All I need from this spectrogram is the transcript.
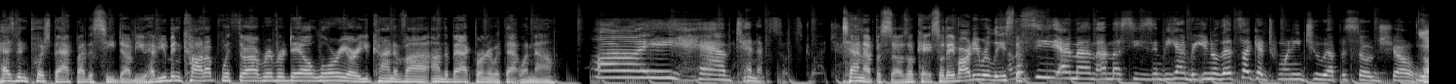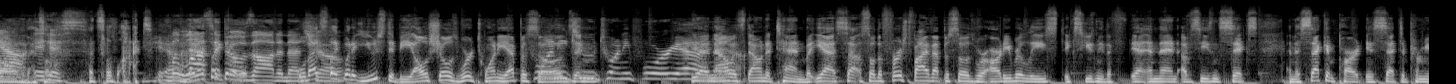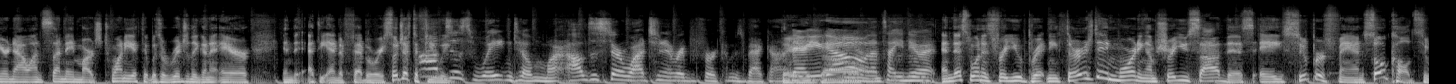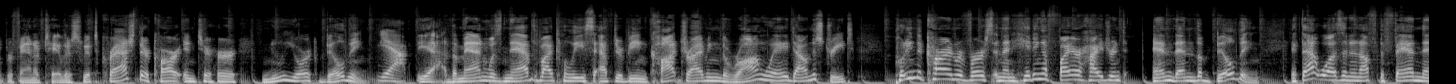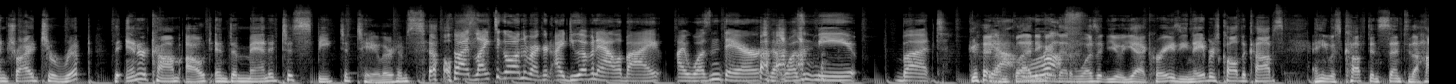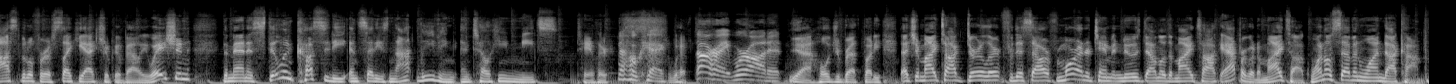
has been pushed back by the CW. Have you been caught up with uh, Riverdale, Lori, or are you kind of uh, on the back burner with that one now? I have 10 episodes to watch. 10 episodes. Okay, so they've already released I'm the. a, se- I'm, I'm, I'm a season behind, but you know, that's like a 22 episode show. Yeah, Oh, that's it a, is. That's a lot. Yeah. A lot That's that like the- goes on in that Well, that's show. like what it used to be. All shows were 20 episodes. 22, and 24, yeah. Yeah, now yeah. it's down to 10. But yeah, so, so the first five episodes were already released, excuse me, the, yeah, and then of season six. And the second part is set to premiere now on Sunday, March 20th. It was originally going to air in the, at the end of February. So just a few I'll weeks. just wait until Mar- I'll just start watching it right before it comes back on. There There you you go. go. Yeah. That's how you do it. And this one is for you, Brittany. Thursday morning, I'm sure you saw this. A super fan, so called super fan of Taylor Swift, crashed their car into her New York building. Yeah. Yeah. The man was nabbed by police after being caught driving the wrong way down the street, putting the car in reverse, and then hitting a fire hydrant and then the building. If that wasn't enough, the fan then tried to rip the intercom out and demanded to speak to Taylor himself. So I'd like to go on the record. I do have an alibi. I wasn't there. That wasn't me. But Good. Yeah, I'm glad to hear that it wasn't you. Yeah, crazy. Neighbors called the cops and he was cuffed and sent to the hospital for a psychiatric evaluation. The man is still in custody and said he's not leaving until he meets Taylor Okay. Swift. All right, we're on it. Yeah, hold your breath, buddy. That's your My Talk Dirt Alert for this hour. For more entertainment news, download the My Talk app or go to MyTalk1071.com.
